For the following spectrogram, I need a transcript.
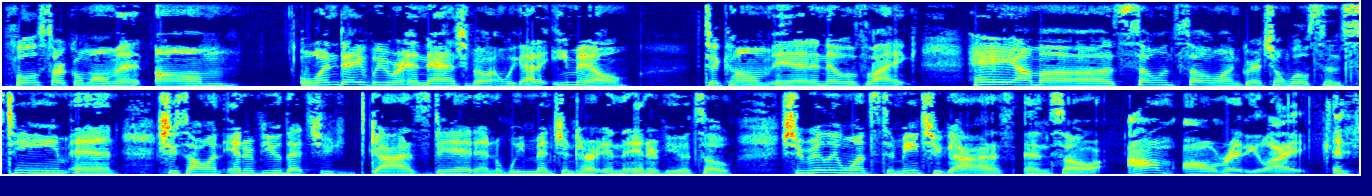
full circle moment. Um, one day we were in Nashville and we got an email to come in and it was like, Hey, I'm a so and so on Gretchen Wilson's team. And she saw an interview that you guys did and we mentioned her in the interview. And so she really wants to meet you guys. And so I'm already like and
